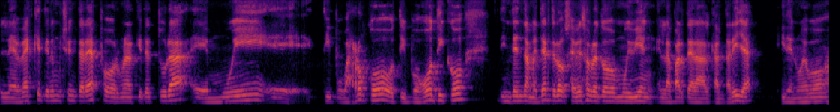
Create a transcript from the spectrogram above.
les ves que tiene mucho interés por una arquitectura eh, muy eh, tipo barroco o tipo gótico. Intenta metértelo, se ve sobre todo muy bien en la parte de la alcantarilla y de nuevo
